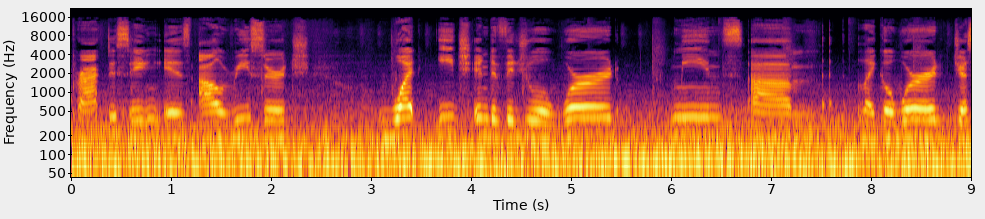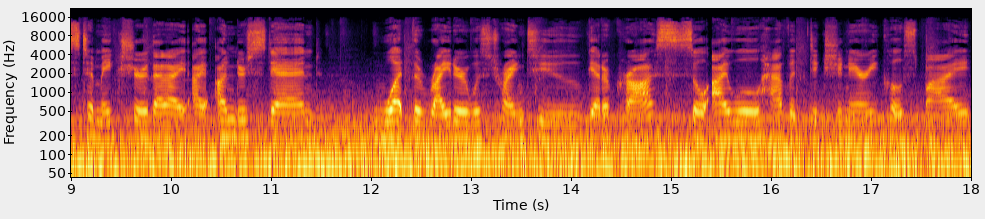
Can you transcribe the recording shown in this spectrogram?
practicing is I'll research what each individual word means um, like a word just to make sure that I, I understand what the writer was trying to get across. So I will have a dictionary close by.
